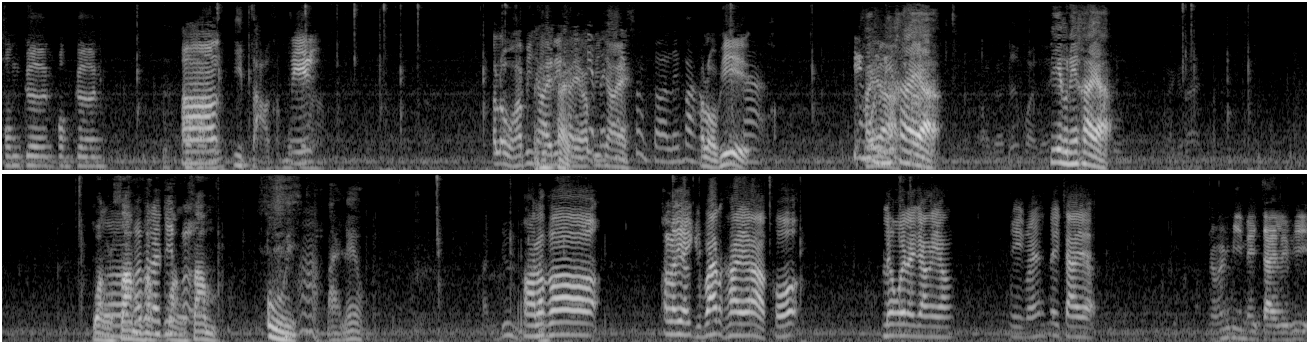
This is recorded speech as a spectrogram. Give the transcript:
ผมเกินผมเกิน อ่าอีบสาวสักมุกมีนะครับฮัลโหลครับพี่ชายนี่ใครครับพี่ชายเก็บไว้ใช้ส่วนตัวหรือเปล่าฮัลโหลพี่ พี่ใครคนอะนี้ใครอะ พี่คนนี้ใครอะ หวังซ้ำไม่คเป็นรับไรที่หวังซ้อุ้ยตายแล้ว อ๋อแล้วก็อะไรอยากอยู่บ้านใครอะโก เร็วไว้นะยังยังมีอีกไหมในใจอะยังไม่มีในใจเลยพี่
